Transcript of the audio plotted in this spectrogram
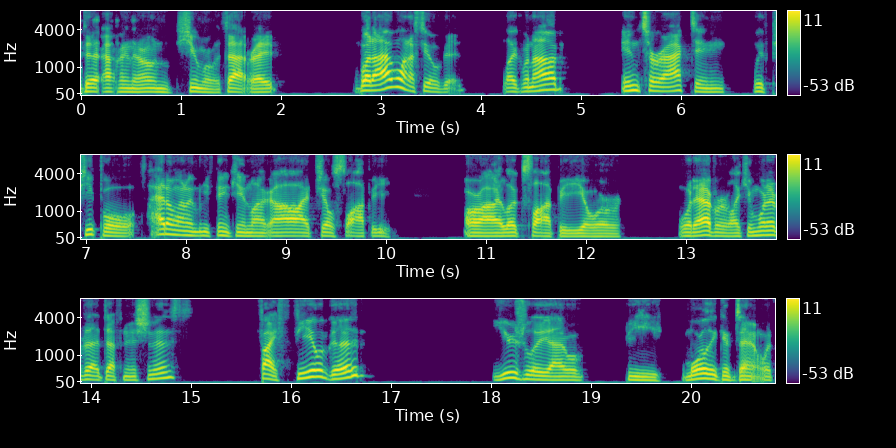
they're having their own humor with that, right? But I want to feel good. Like when I'm interacting with people, I don't want to be thinking like, oh, I feel sloppy or I look sloppy or whatever, like in whatever that definition is. If I feel good, usually I will be morally content with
